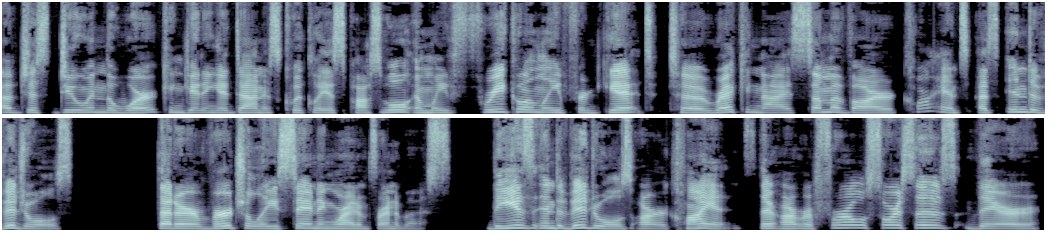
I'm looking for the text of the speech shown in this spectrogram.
of just doing the work and getting it done as quickly as possible. And we frequently forget to recognize some of our clients as individuals that are virtually standing right in front of us. These individuals are our clients. They're our referral sources. They're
